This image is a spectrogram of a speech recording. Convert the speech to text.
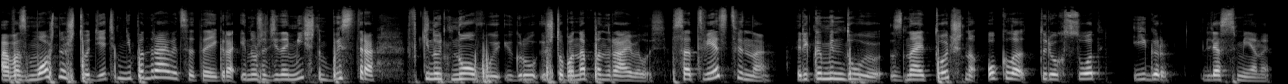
А возможно, что детям не понравится эта игра, и нужно динамично, быстро вкинуть новую игру, и чтобы она понравилась. Соответственно, рекомендую знать точно около 300 игр для смены.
